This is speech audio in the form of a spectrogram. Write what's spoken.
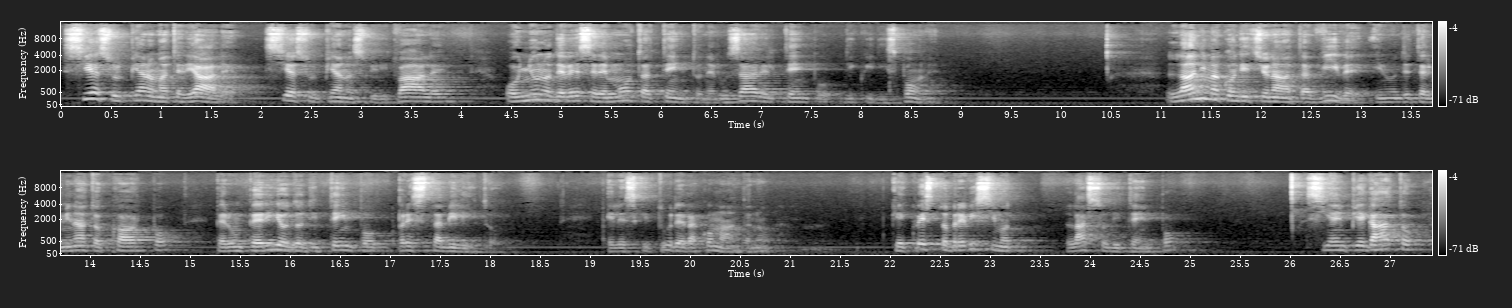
Sia sul piano materiale, sia sul piano spirituale, ognuno deve essere molto attento nell'usare il tempo di cui dispone. L'anima condizionata vive in un determinato corpo per un periodo di tempo prestabilito e le scritture raccomandano che questo brevissimo lasso di tempo sia impiegato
